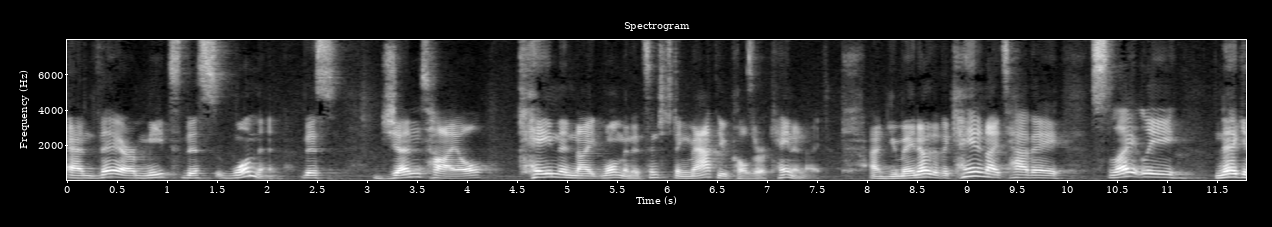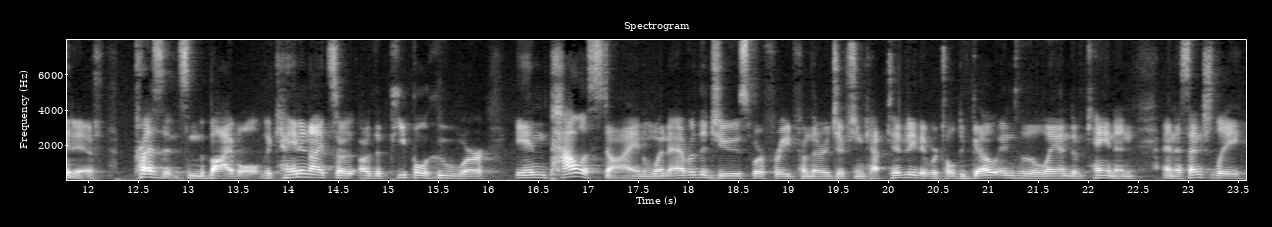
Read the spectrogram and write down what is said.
and there meets this woman, this Gentile Canaanite woman. It's interesting, Matthew calls her a Canaanite. And you may know that the Canaanites have a slightly negative presence in the Bible. The Canaanites are, are, the people who were in Palestine whenever the Jews were freed from their Egyptian captivity. They were told to go into the land of Canaan and essentially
